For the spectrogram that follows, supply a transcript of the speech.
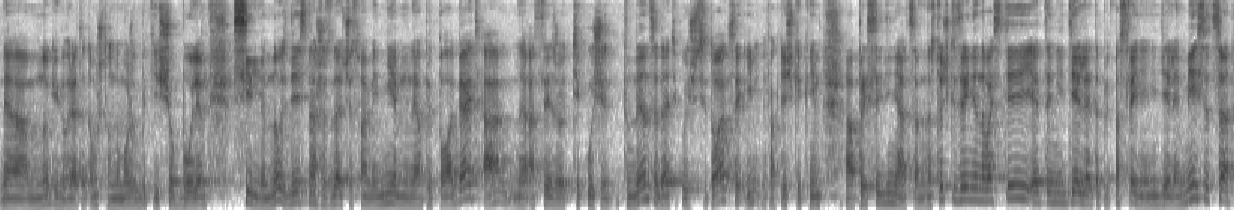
многие говорят о том, что оно может быть еще более сильным. Но здесь наша задача с вами не предполагать, а э, отслеживать текущие тенденции, да, текущие ситуации и фактически к ним а, присоединяться. С точки зрения новостей, эта неделя, это предпоследняя неделя месяца,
